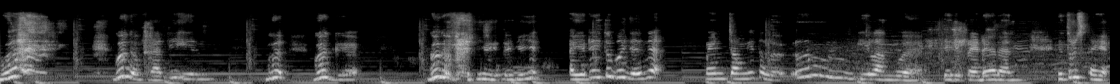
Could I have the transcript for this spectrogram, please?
gue gue gak perhatiin. Gue gue gak gue gak perhatiin gitu jadi akhirnya itu gue jalannya mencong gitu loh. Uh hilang gue. Jadi peredaran. Ya, terus kayak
